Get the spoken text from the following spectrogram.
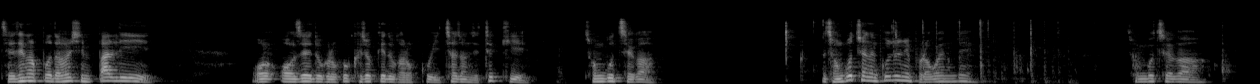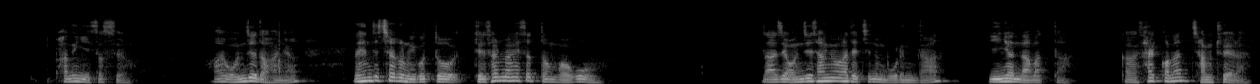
제 생각보다 훨씬 빨리 어, 제도 그렇고 그저께도 그렇고 2차 전지 특히 전고체가 전고체는 꾸준히 보라고 했는데 전고체가 반응이 있었어요. 아 언제 다 하냐? 핸드차 그럼 이것도 제 설명했었던 거고 나중에 언제 상용화 될지는 모른다. 2년 남았다. 그러니까 살 거면 장투해라.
